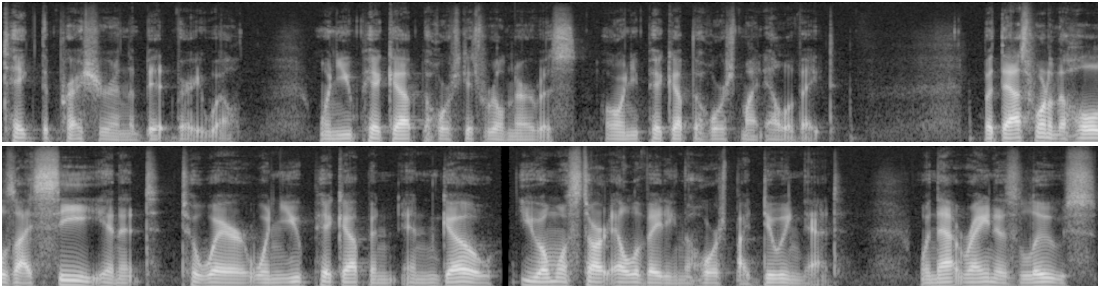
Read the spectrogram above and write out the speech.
take the pressure in the bit very well. When you pick up, the horse gets real nervous, or when you pick up, the horse might elevate. But that's one of the holes I see in it to where when you pick up and, and go, you almost start elevating the horse by doing that. When that rein is loose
